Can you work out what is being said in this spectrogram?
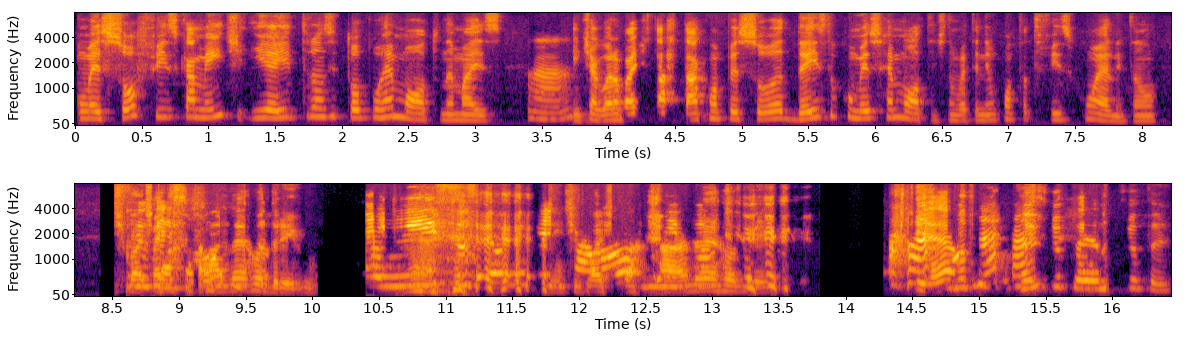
começou fisicamente e aí transitou pro remoto, né? Mas ah. a gente agora vai startar com uma pessoa desde o começo remoto, a gente não vai ter nenhum contato físico com ela, então... A gente vai startar, né, Rodrigo? É isso, a gente vai startar, né, Rodrigo? é, não, escutei, não escutei.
